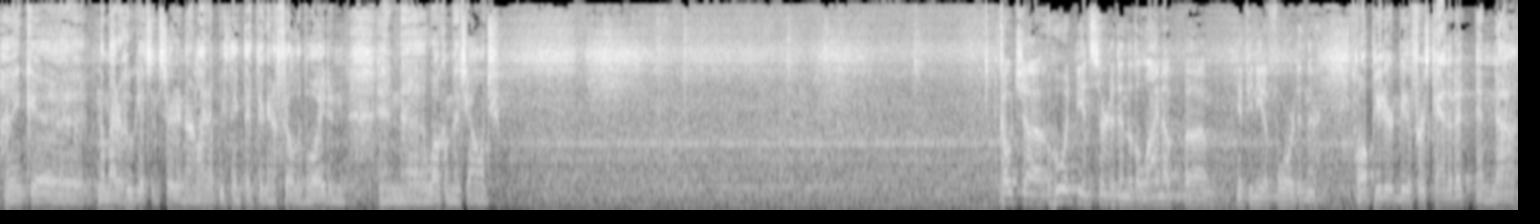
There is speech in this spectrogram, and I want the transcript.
I think uh, no matter who gets inserted in our lineup, we think that they're going to fill the void and and welcome the challenge. Coach, uh, who would be inserted into the lineup um, if you need a forward in there? Well, Peter would be the first candidate, and uh,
